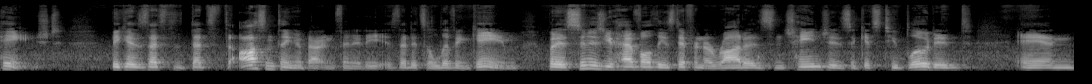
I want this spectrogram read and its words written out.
changed because that's that's the awesome thing about Infinity is that it's a living game. But as soon as you have all these different erratas and changes, it gets too bloated, and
